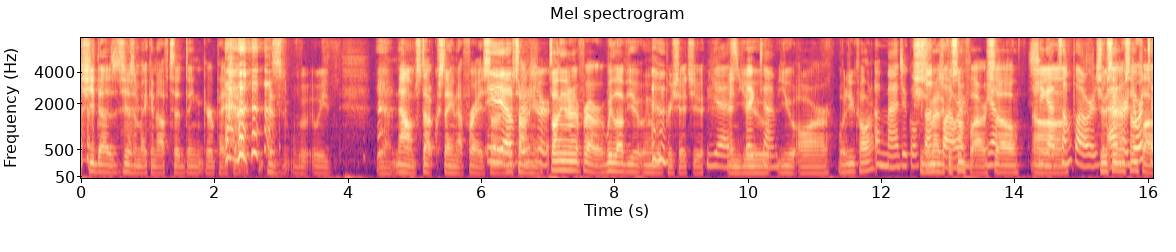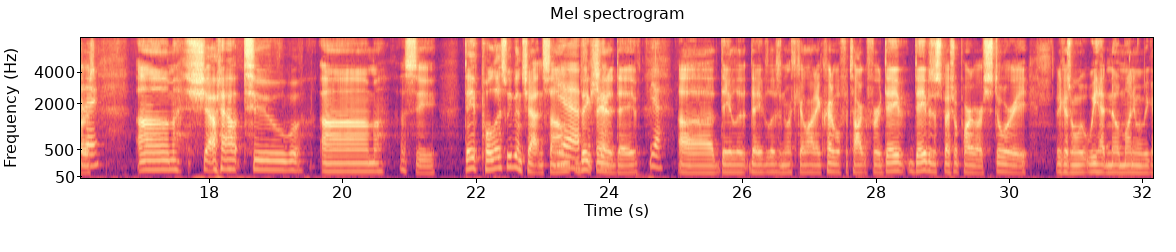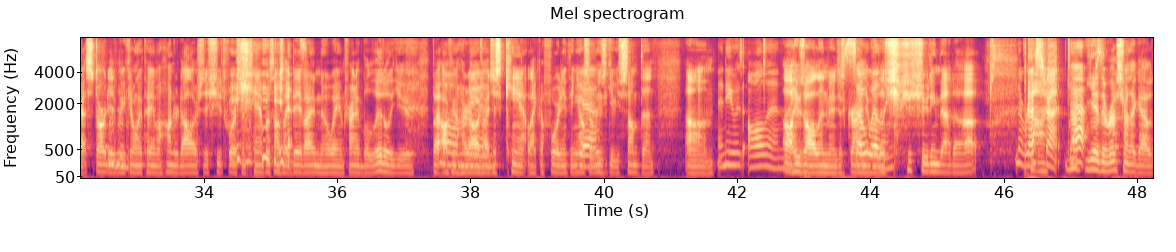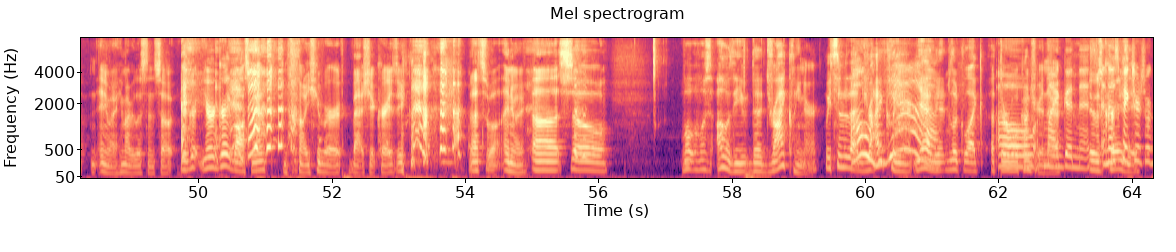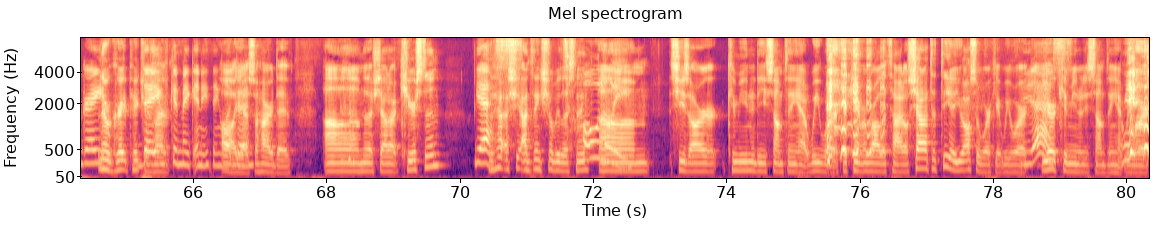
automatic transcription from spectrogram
She does. She doesn't make enough to ding her paycheck because we. Yeah, now I'm stuck saying that phrase. So Yeah, it's on here. sure. It's on the internet forever. We love you and we appreciate you. Yes, and you, big time. you are. What do you call her? A magical She's sunflower. a magical sunflower. Yeah. So she got uh, sunflowers she was at her her door today. Um, shout out to um, let's see, Dave Pullis. We've been chatting some. Yeah, Big fan sure. of Dave. Yeah. Uh, Dave, Dave lives in North Carolina. Incredible photographer. Dave Dave is a special part of our story because when we, had no money when we got started, we could only pay him hundred dollars to shoot for us in Tampa. So I was like, Mm-hmm. Dave, I had no way. I'm trying to belittle you by offering Oh, hundred dollars. I just can't like afford anything else. Yeah. At least give you something. Um, And he was all in. oh, like, he was all in, man. Just So grinding with willing. us, shooting that. Uh, the Gosh, restaurant. not- yeah, the restaurant that guy. Was, anyway, he might be listening. So you're, you're a great boss, man. no, you were batshit crazy. That's what. Anyway, uh, so what was? Oh, the the dry cleaner. We sent her that Oh, dry cleaner. Yeah, yeah. it looked like a third world Oh country in there. my goodness! It was and those pictures were great. They were great pictures. Dave I've- can make anything like oh yeah, good. so hire Dave. Um, another shout out, Kirsten. yes. She, I think she'll be listening. Totally. Um, she's our community something at WeWork. I can't remember all the titles. Shout out to Thea. You also work at WeWork. You're a community something at WeWork.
